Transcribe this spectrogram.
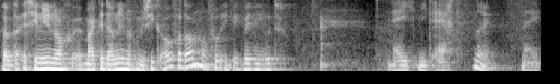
Eh, Daar is hij nu nog, maakt hij daar nu nog muziek over dan? Of ik, ik weet niet goed. nee, niet echt. Nee. Nee,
